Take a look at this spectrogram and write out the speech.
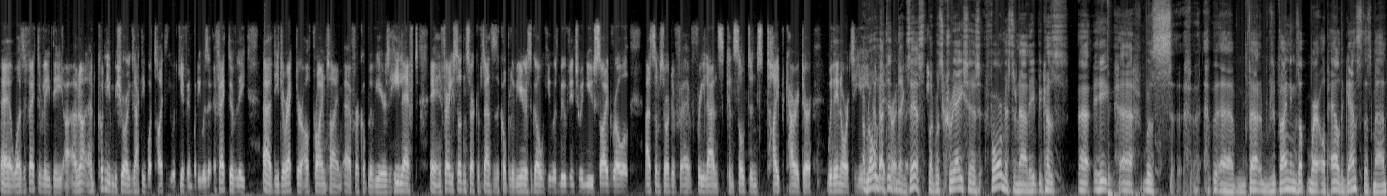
uh, was effectively the I'm not I couldn't even be sure exactly what title you would give him, but he was effectively uh, the director of Primetime uh, for a couple of years. He left in fairly sudden circumstances a couple of years ago. He was moved into a new side role as some sort of uh, freelance consultant type character within RTE. A role that didn't exist, but was created for Mr. Nally because uh, he uh, was uh, findings up were upheld against this man,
